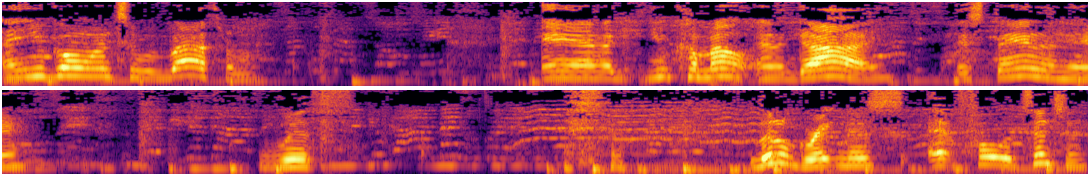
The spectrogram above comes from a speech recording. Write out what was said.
and you go into a bathroom and you come out and a guy is standing there with little greatness at full attention,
